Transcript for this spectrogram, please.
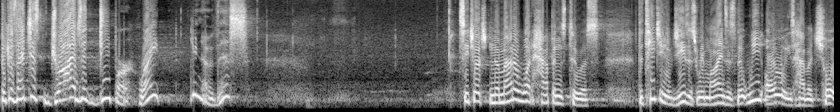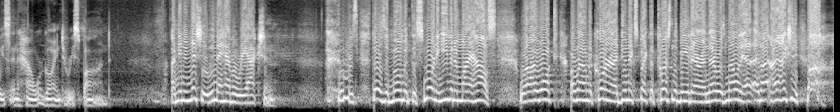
because that just drives it deeper, right? You know this. See, church, no matter what happens to us, the teaching of Jesus reminds us that we always have a choice in how we're going to respond. I mean, initially, we may have a reaction. there, was, there was a moment this morning, even in my house, where I walked around a corner I didn't expect a person to be there, and there was Melody, and I, I actually, oh,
